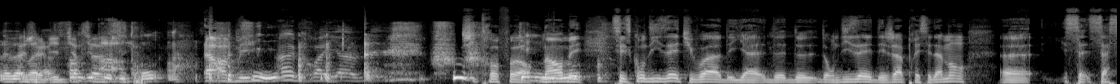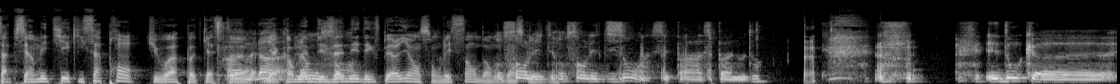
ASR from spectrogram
ah, bah, J'allais dire du positron. Ah mais incroyable. Je suis trop fort. non mais c'est ce qu'on disait, tu vois. Il y a, on disait déjà précédemment. Euh, ça, ça, c'est un métier qui s'apprend, tu vois, podcasteur. il y a quand même des années d'expérience, on les sent dans, on sent les, On sent les 10 ans, hein. c'est pas, c'est pas anodin. Et donc, euh,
